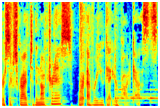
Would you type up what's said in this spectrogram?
or subscribe to The Nocturnist wherever you get your podcasts.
